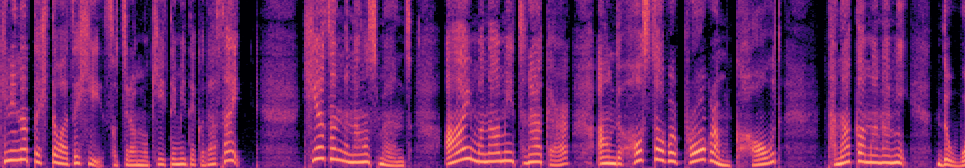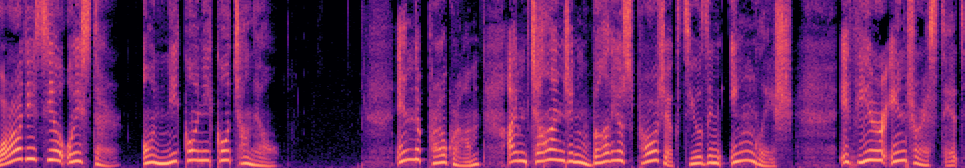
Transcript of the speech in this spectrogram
気になった人はぜひそちらも聞いてみてください。Here's an announcement. I, Manami Tanaka, am the host of a program called 田中まなみ The World is Your Oyster on Nico Nico channel. In the program, I'm challenging various projects using English. If you're interested,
